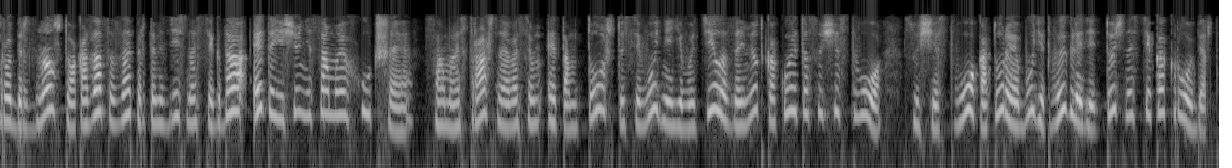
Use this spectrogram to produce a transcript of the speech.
Роберт знал, что оказаться запертым здесь навсегда – это еще не самое худшее. Самое страшное во всем этом то, что сегодня его тело займет какое-то существо, существо, которое будет выглядеть точности как Роберт,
